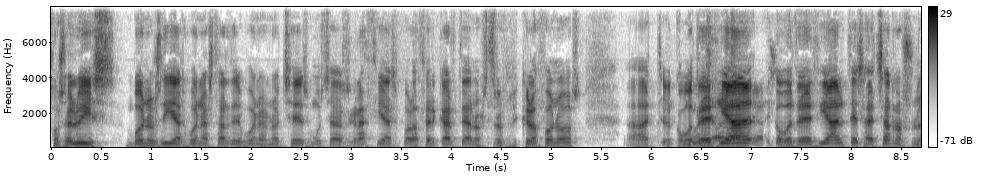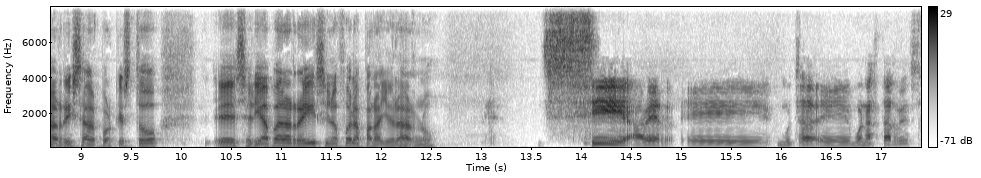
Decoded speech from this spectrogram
José Luis, buenos días, buenas tardes, buenas noches. Muchas gracias por acercarte a nuestros micrófonos. como, te decía, como te decía antes, a echarnos una risa, porque esto eh, sería para reír si no fuera para llorar, ¿no? Sí, a ver, eh, muchas eh, buenas tardes.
